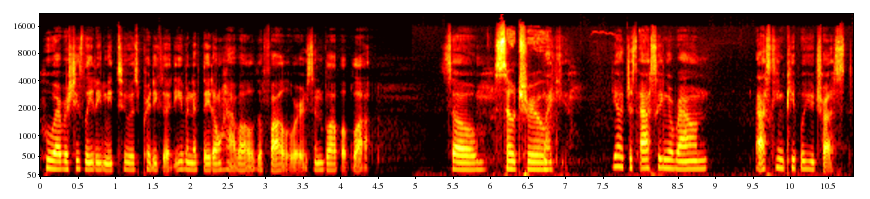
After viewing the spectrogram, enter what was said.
whoever she's leading me to is pretty good, even if they don't have all of the followers and blah, blah, blah. So, so true. Like, yeah, just asking around, asking people you trust.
